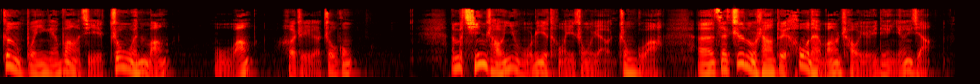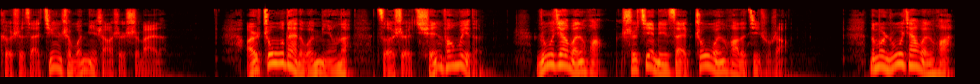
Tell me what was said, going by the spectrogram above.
更不应该忘记周文王、武王。和这个周公，那么秦朝以武力统一中原中国啊，呃，在制度上对后代王朝有一定影响，可是，在精神文明上是失败的。而周代的文明呢，则是全方位的。儒家文化是建立在周文化的基础上，那么儒家文化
